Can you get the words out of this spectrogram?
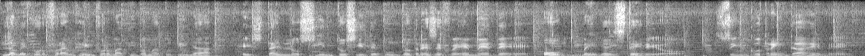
La mejor franja informativa matutina está en los 107.3 FM de Omega Estéreo, 530 AM.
